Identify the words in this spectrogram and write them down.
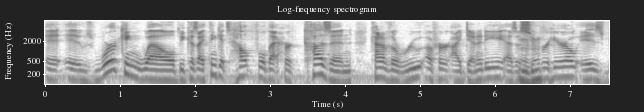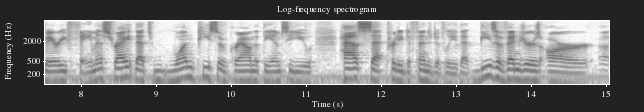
is working well because I think it's helpful that her cousin, kind of the root of her identity as a superhero, is very famous, right? That's one piece of ground that the MCU has set pretty definitively that these Avengers are. Uh,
